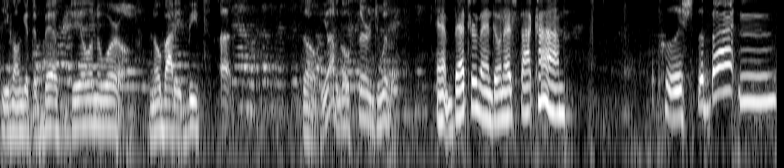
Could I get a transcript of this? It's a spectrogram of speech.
You're going to get the best deal in the world. Nobody beats us. So you ought to go Surge with us. At betterthandonuts.com. Push the button.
